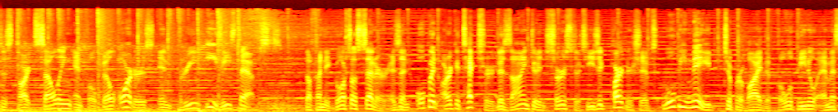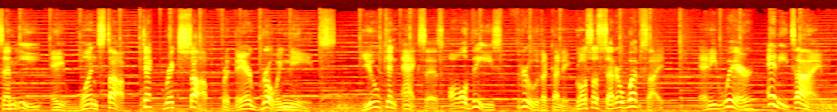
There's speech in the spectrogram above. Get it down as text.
to start selling and fulfill orders in three easy steps. The Kanegosyo Center is an open architecture designed to ensure strategic partnerships will be made to provide the Filipino MSME a one-stop tech brick shop for their growing needs. You can access all these through the Kanegosyo Center website anywhere, anytime.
